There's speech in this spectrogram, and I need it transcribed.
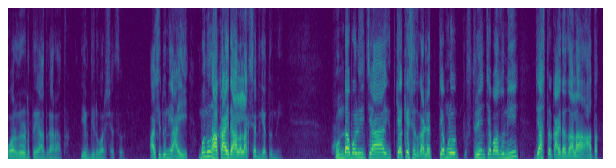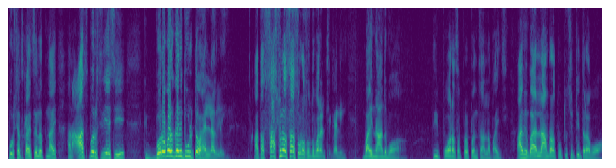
पोर रडतंय आत घरात एक दीड वर्षाचं. अशी दोन्ही आहे. म्हणून हा कायदा आला लक्षात घ्या तुम्ही. हुंडाबळीच्या इतक्या केसेस काढल्या त्यामुळं स्त्रियांच्या बाजूनी जास्त कायदा झाला. आता पुरुषाचं काय चलत नाही. आणि आज परिस्थिती अशी की बरोबर गणित उलटं व्हायला लागले आता सासूला सासूरच होतो बऱ्याच ठिकाणी. बाई नांद बुवा. ती पोराचा प्रपंच चालला पाहिजे. आम्ही बाहेर लांब राहतो. तू सिटीत राहा बुवा.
